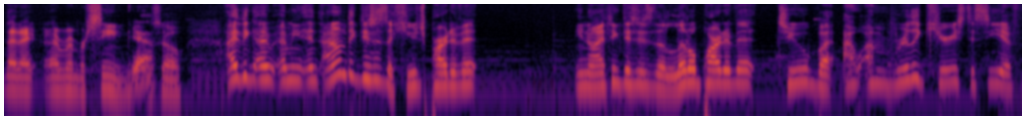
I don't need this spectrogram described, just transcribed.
That I, I remember seeing. Yeah. So I think I, I mean and I don't think this is a huge part of it. You know, I think this is the little part of it too, but I, I'm really curious to see if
